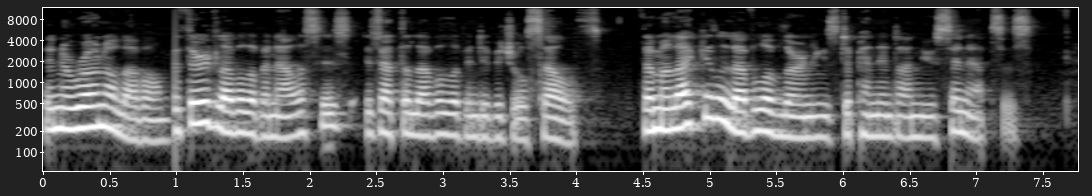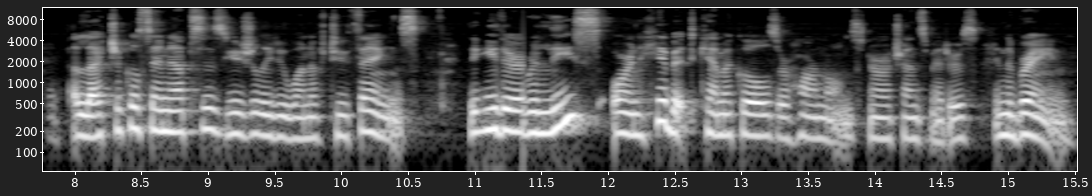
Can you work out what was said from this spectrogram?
The neuronal level. The third level of analysis is at the level of individual cells. The molecular level of learning is dependent on new synapses. Electrical synapses usually do one of two things. They either release or inhibit chemicals or hormones, neurotransmitters, in the brain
